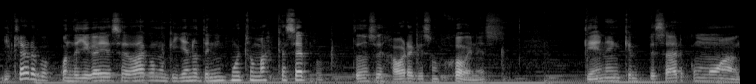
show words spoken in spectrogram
Y claro, pues cuando llegáis a esa edad como que ya no tenéis mucho más que hacer. Pues. Entonces ahora que son jóvenes, tienen que empezar como a,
